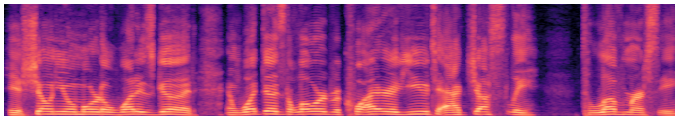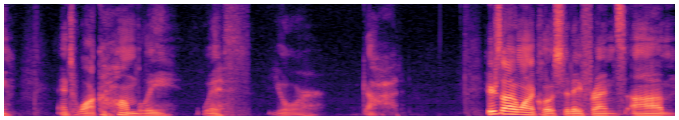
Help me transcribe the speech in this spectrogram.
He has shown you, immortal, what is good. And what does the Lord require of you to act justly, to love mercy, and to walk humbly with your God? Here's how I want to close today, friends. Um,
